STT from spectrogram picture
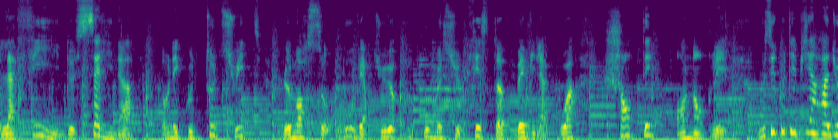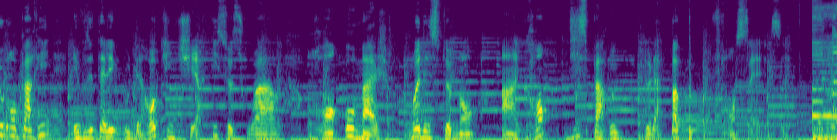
La fille de Salina. On écoute tout de suite le morceau d'ouverture où Monsieur Christophe Bevilacqua chantait en anglais. Vous écoutez bien Radio Grand Paris et vous êtes à l'écoute d'un rocking chair qui ce soir rend hommage modestement à un grand disparu de la pop française. 子。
